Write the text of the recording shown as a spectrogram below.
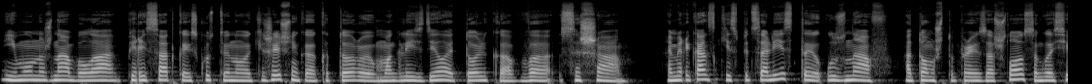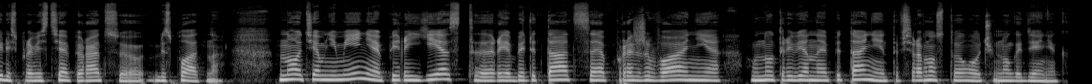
Ему нужна была пересадка искусственного кишечника, которую могли сделать только в США. Американские специалисты, узнав о том, что произошло, согласились провести операцию бесплатно. Но, тем не менее, переезд, реабилитация, проживание, внутривенное питание, это все равно стоило очень много денег.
